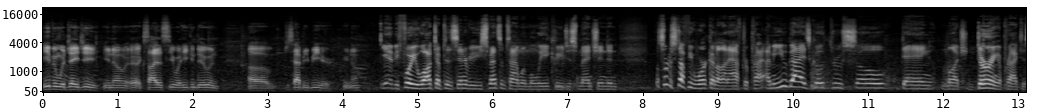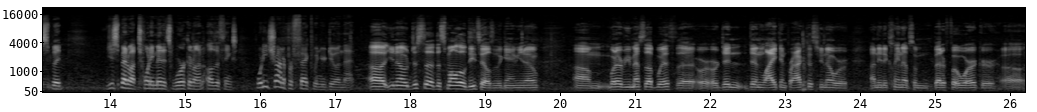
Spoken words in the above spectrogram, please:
even with JG, you know, excited to see what he can do, and uh, just happy to be here. You know. Yeah, before you walked up to this interview, you spent some time with Maliek, who you just mentioned, and what sort of stuff are you working on after practice? I mean, you guys go through so dang much during a practice, but you just spent about 20 minutes working on other things. What are you trying to perfect when you're doing that? Uh, you know, just the, the small little details of the game. You know, um, whatever you messed up with uh, or, or didn't didn't like in practice. You know, or I need to clean up some better footwork or uh,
